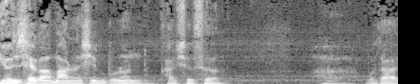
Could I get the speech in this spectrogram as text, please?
연세가 많으신 분은 가셔서 어, 뭐다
